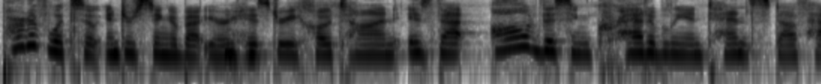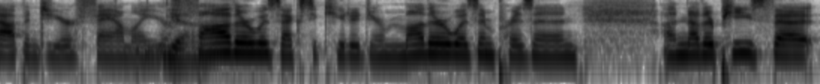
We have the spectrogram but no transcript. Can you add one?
Part of what's so interesting about your history, Khotan, is that all of this incredibly intense stuff happened to your family. Your Yeah. father was executed, your mother was in prison. Another piece that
